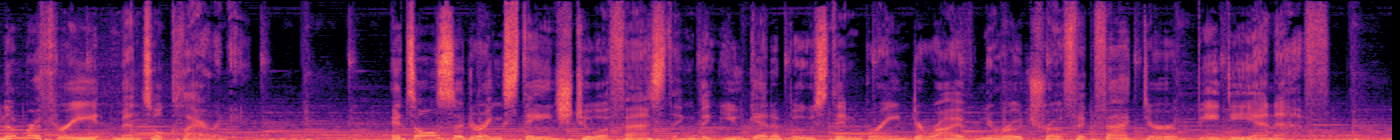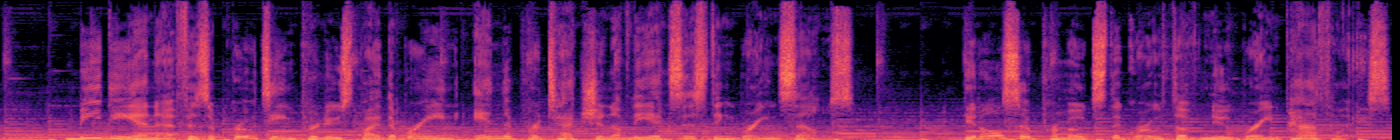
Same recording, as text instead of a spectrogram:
Number 3. Mental clarity It's also during stage 2 of fasting that you get a boost in brain-derived neurotrophic factor BDNF. BDNF is a protein produced by the brain in the protection of the existing brain cells. It also promotes the growth of new brain pathways,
